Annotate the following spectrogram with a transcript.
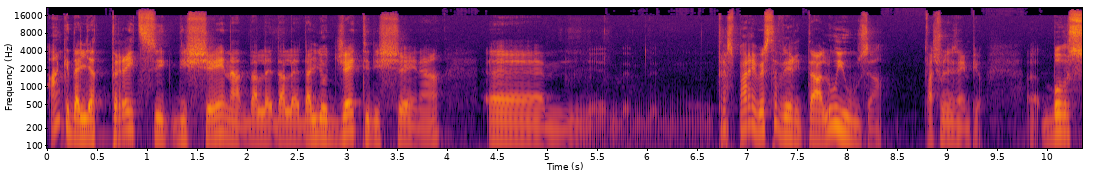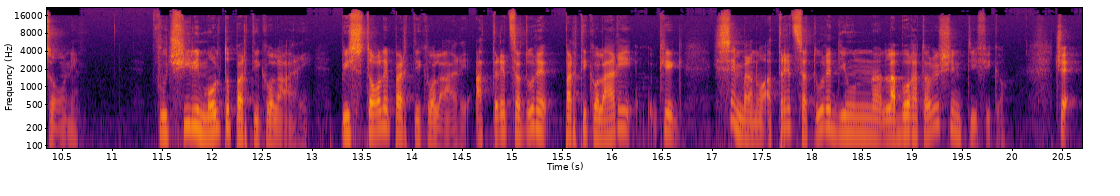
anche dagli attrezzi di scena, dalle, dalle, dagli oggetti di scena, ehm, traspare questa verità. Lui usa, faccio un esempio, eh, borsoni, fucili molto particolari, pistole particolari, attrezzature particolari che sembrano attrezzature di un laboratorio scientifico. Cioè,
